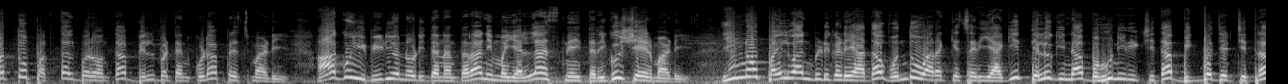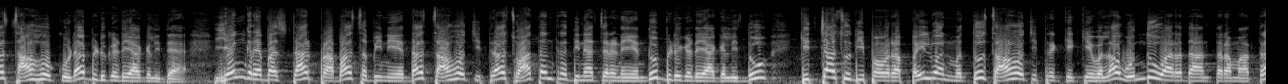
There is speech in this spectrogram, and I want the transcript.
ಮತ್ತು ಪಕ್ಕದಲ್ಲಿ ಬರುವಂಥ ಬೆಲ್ ಬಟನ್ ಕೂಡ ಪ್ರೆಸ್ ಮಾಡಿ. ಹಾಗೂ ಈ ವಿಡಿಯೋ ನೋಡಿದ ನಂತರ ನಿಮ್ಮ ಎಲ್ಲ ಸ್ನೇಹಿತರಿಗೂ ಶೇರ್ ಮಾಡಿ. ಇನ್ನು ಪೈಲ್ವಾನ್ ಬಿಡುಗಡೆಯಾದ ಒಂದು ವಾರಕ್ಕೆ ಸರಿಯಾಗಿ ತೆಲುಗಿನ ಬಹುನಿರೀಕ್ಷಿತ ಬಿಗ್ ಬಜೆಟ್ ಚಿತ್ರ ಸಾಹೋ ಕೂಡ ಬಿಡುಗಡೆಯಾಗಲಿದೆ. ಯಂಗ್ ರೆಬಲ್ ಸ್ಟಾರ್ ಪ್ರಭಾಸ್ ಅಭಿನಯದ ಸಾಹೋ ಚಿತ್ರ ಸ್ವಾತಂತ್ರ್ಯ ದಿನಾಚರಣೆಯಂದು ಬಿಡುಗಡೆಯಾಗಲಿದ್ದು, ಕಿಚ್ಚ ಸುದೀಪ್ ಅವರ ಪೈಲ್ವಾನ್ ಮತ್ತು ಸಾಹೋ ಚಿತ್ರಕ್ಕೆ ಕೇವಲ ಒಂದು ವಾರದ ಅಂತರ ಮಾತ್ರ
